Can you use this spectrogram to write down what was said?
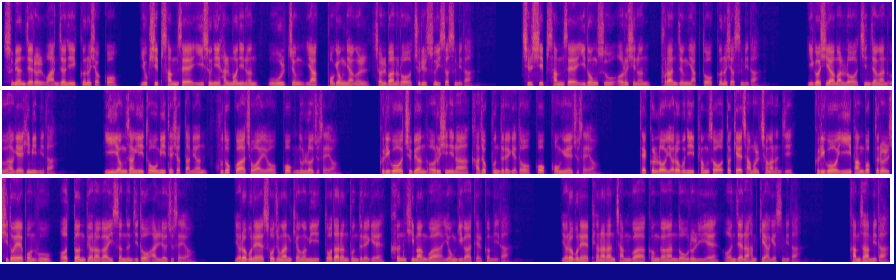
수면제를 완전히 끊으셨고 63세 이순희 할머니는 우울증 약 복용량을 절반으로 줄일 수 있었습니다. 73세 이동수 어르신은 불안증 약도 끊으셨습니다. 이것이야말로 진정한 의학의 힘입니다. 이 영상이 도움이 되셨다면 구독과 좋아요 꼭 눌러주세요. 그리고 주변 어르신이나 가족분들에게도 꼭 공유해 주세요. 댓글로 여러분이 평소 어떻게 잠을 청하는지, 그리고 이 방법들을 시도해 본 후 어떤 변화가 있었는지도 알려주세요. 여러분의 소중한 경험이 또 다른 분들에게 큰 희망과 용기가 될 겁니다. 여러분의 편안한 잠과 건강한 노후를 위해 언제나 함께 하겠습니다. 감사합니다.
